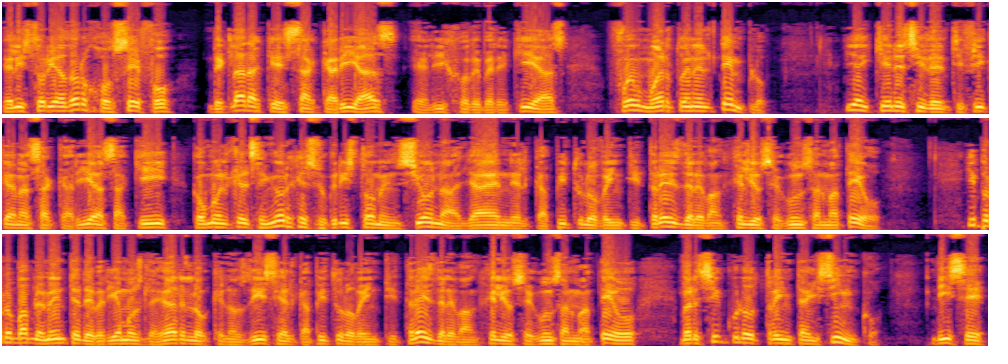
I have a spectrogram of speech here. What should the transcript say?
El historiador Josefo declara que Zacarías, el hijo de Berequías, fue muerto en el templo. Y hay quienes identifican a Zacarías aquí como el que el Señor Jesucristo menciona allá en el capítulo 23 del Evangelio según San Mateo. Y probablemente deberíamos leer lo que nos dice el capítulo 23 del Evangelio según San Mateo, versículo 35. Dice,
